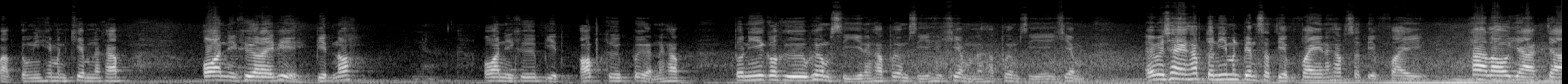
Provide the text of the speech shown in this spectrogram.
ปรับตรงนี้ให้มันเข้มนะครับออนนี่คืออะไรพี่ปิดเนาะเนี่ยออนนี่คือปิดออฟคือเปิดนะครับ ตัวนี้ก็คือเพิ่มสีนะครับ เพิ่มสีให้เข้มนะครับ เพิ่มสีให้เข้มเอ้ยไม่ใช่ครับ ตัวนี้มันเป็นสเต็ปไฟนะครับสเต็ปไฟ ถ้าเราอยากจะ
